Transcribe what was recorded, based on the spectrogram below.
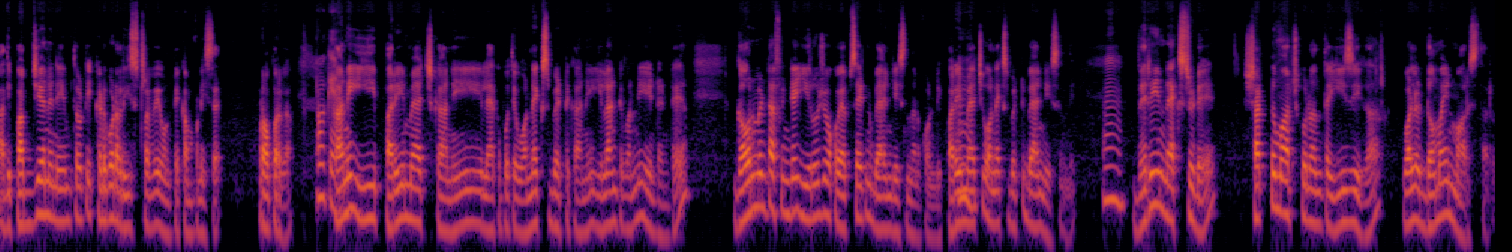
అది పబ్జి అనే నేమ్ తోటి ఇక్కడ కూడా రిజిస్టర్ అవే ఉంటాయి కంపెనీస్ ప్రాపర్గా కానీ ఈ పరీ మ్యాచ్ కానీ లేకపోతే వన్ ఎక్స్ బెట్ కానీ ఇలాంటివన్నీ ఏంటంటే గవర్నమెంట్ ఆఫ్ ఇండియా ఈ రోజు ఒక వెబ్సైట్ని బ్యాన్ చేసింది అనుకోండి Parimatch one x bet ban చేసింది. వెరీ నెక్స్ట్ డే షర్ట్ మార్చుకున్నంత ఈజీగా వాళ్ళు డొమైన్ మారుస్తారు.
